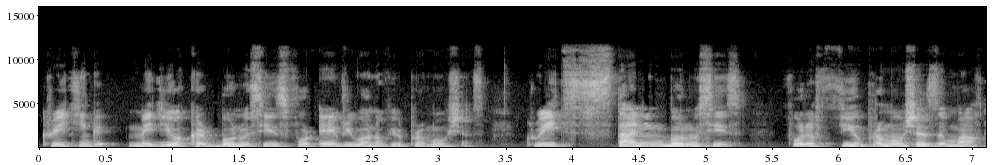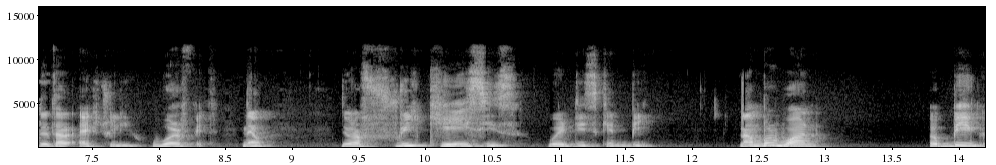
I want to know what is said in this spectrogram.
creating mediocre bonuses for every one of your promotions. Create stunning bonuses for a few promotions a month that are actually worth it. Now, there are three cases where this can be. Number one, a big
